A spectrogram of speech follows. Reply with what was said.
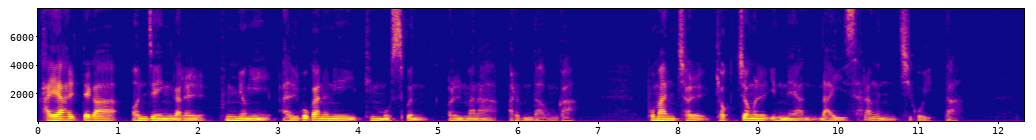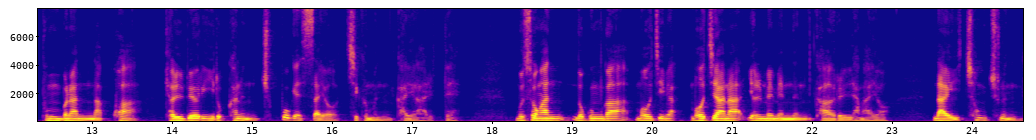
가야 할 때가 언제인가를 분명히 알고 가는 이 뒷모습은 얼마나 아름다운가. 봄한철 격정을 인내한 나의 사랑은 지고 있다. 분분한 낙화 결별이 이룩하는 축복에 쌓여 지금은 가야 할 때. 무성한 녹음과 머지, 머지않아 열매 맺는 가을을 향하여 나의 청춘은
